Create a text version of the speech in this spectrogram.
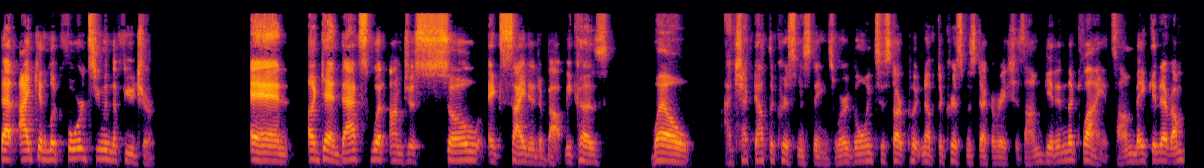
that I can look forward to in the future. And again, that's what I'm just so excited about because, well, I checked out the Christmas things. We're going to start putting up the Christmas decorations. I'm getting the clients. I'm making it. I'm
